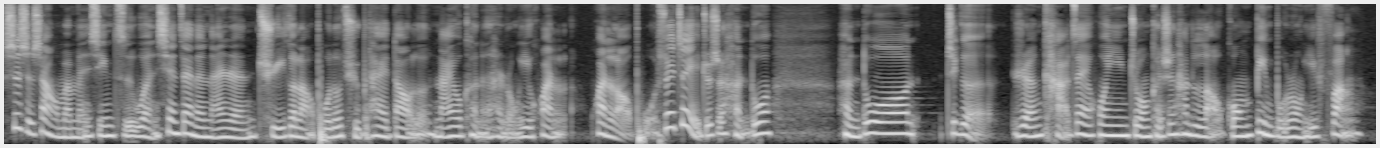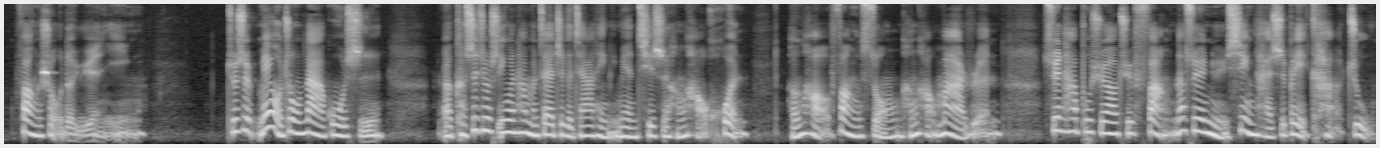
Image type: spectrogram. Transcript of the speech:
事实上，我们扪心自问，现在的男人娶一个老婆都娶不太到了，哪有可能很容易换换老婆？所以这也就是很多。很多这个人卡在婚姻中，可是她的老公并不容易放放手的原因，就是没有重大过失，呃，可是就是因为他们在这个家庭里面其实很好混，很好放松，很好骂人，所以他不需要去放。那所以女性还是被卡住。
